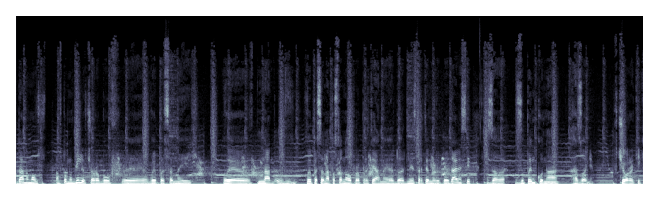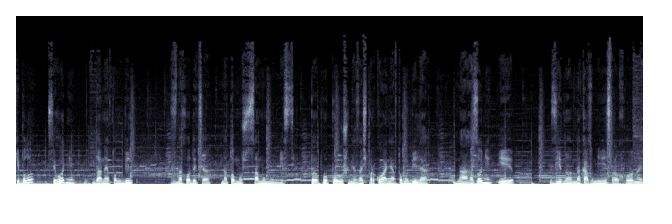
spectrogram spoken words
В даному автомобілі вчора був е, виписаний виписана постанова про притягнення до адміністративної відповідальності за зупинку на газоні. Вчора тільки було, сьогодні даний автомобіль знаходиться на тому ж самому місці. Порушення, значить, паркування автомобіля на газоні і згідно наказу міністра охорони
